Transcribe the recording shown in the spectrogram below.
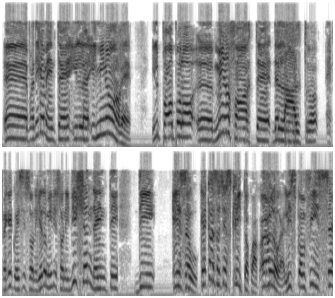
eh, praticamente il, il, minore, il popolo eh, meno forte dell'altro, eh, perché questi sono, gli Edomiti sono i discendenti di Esau. Che cosa c'è scritto qua? Allora, li sconfisse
